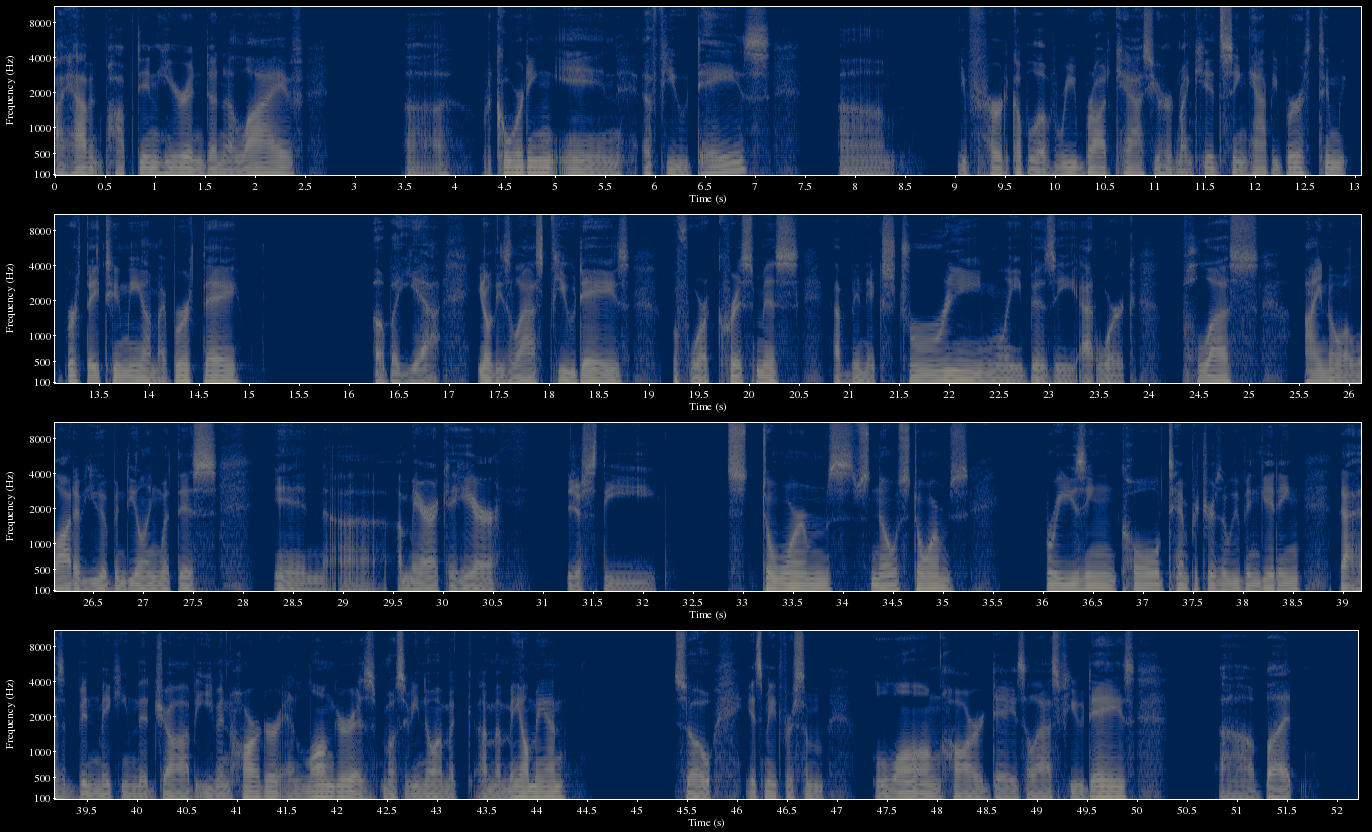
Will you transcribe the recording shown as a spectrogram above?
I haven't popped in here and done a live uh, recording in a few days. Um, you've heard a couple of rebroadcasts. You heard my kids sing "Happy Birth to me, Birthday" to me on my birthday. Uh, but yeah, you know these last few days before Christmas have been extremely busy at work. Plus, I know a lot of you have been dealing with this in uh, America here. Just the storms, snowstorms, freezing cold temperatures that we've been getting that has been making the job even harder and longer. As most of you know I'm a I'm a mailman. So it's made for some long hard days the last few days. Uh, but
